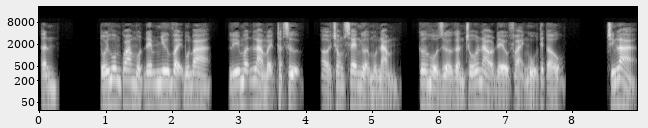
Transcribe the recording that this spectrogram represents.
Ân. Tối hôm qua một đêm như vậy buôn ba, Lý Mẫn là mệt thật sự, ở trong xe ngựa một nằm, cơ hồ dựa gần chỗ nào đều phải ngủ tiết tấu. Chính là,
